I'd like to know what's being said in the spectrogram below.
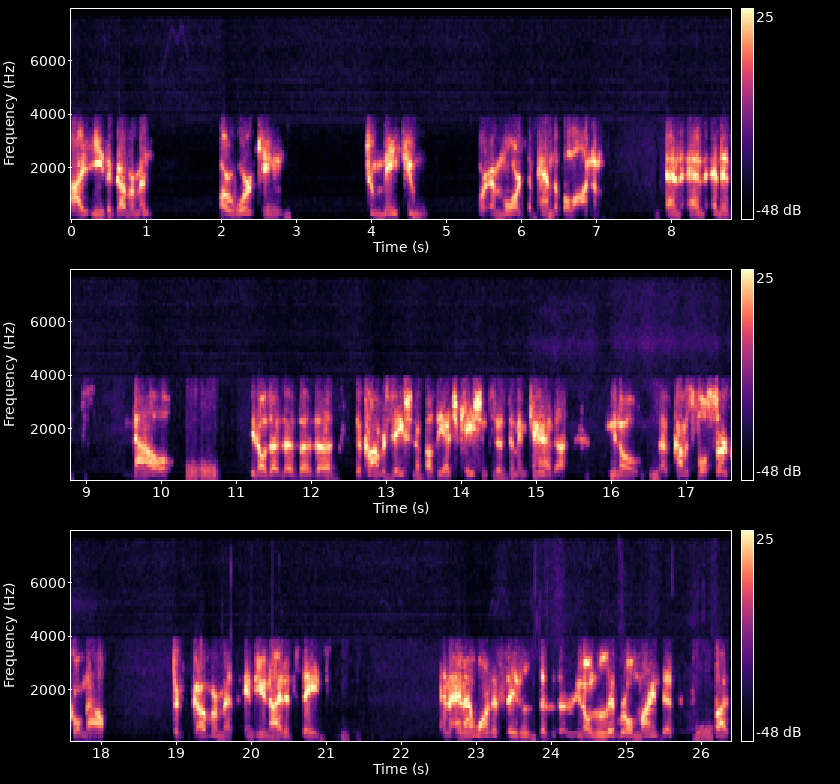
i.e., the government, are working to make you more and more dependable on them. And and and it's now you know the the the the, the conversation about the education system in Canada, you know, comes full circle now. The government in the United States, and and I want to say you know liberal minded, but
